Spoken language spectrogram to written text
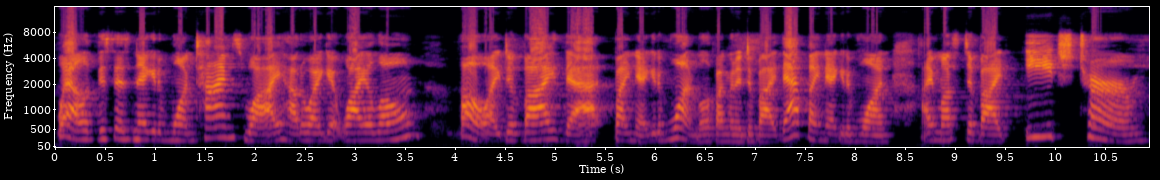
Well, if this says negative 1 times y, how do I get y alone? Oh, I divide that by negative 1. Well, if I'm going to divide that by negative 1, I must divide each term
